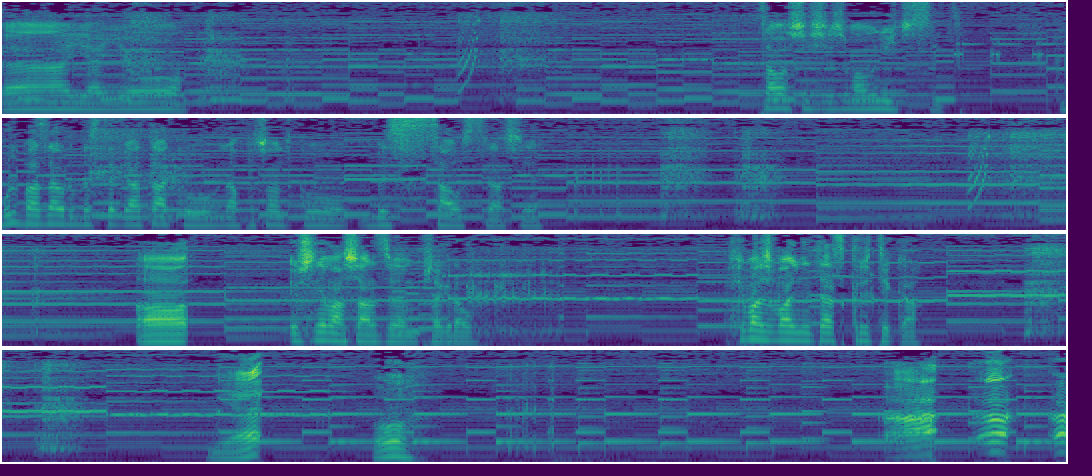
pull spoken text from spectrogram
Ejajo. Całe szczęście, że mam Leech Seed. Bulbazaur bez tego ataku na początku by ssał strasznie. O, już nie ma szans, żebym przegrał. Chyba, że walnie teraz krytyka. Nie. O. A, a, a,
